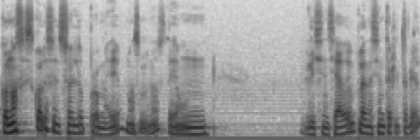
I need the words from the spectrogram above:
¿Conoces cuál es el sueldo promedio, más o menos, de un licenciado en planeación territorial?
